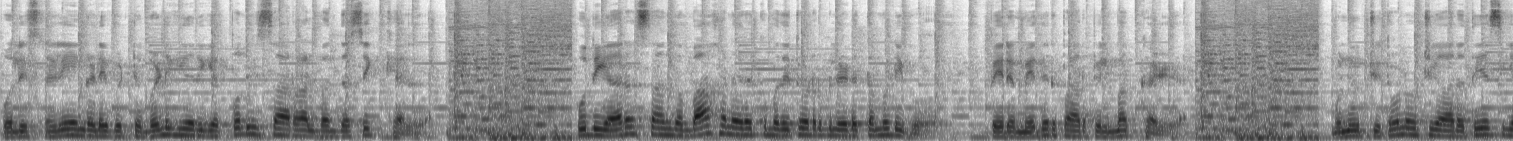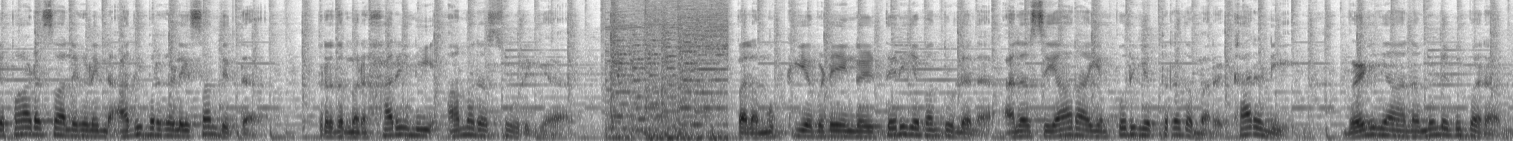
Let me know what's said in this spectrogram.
போலீஸ் நிலையங்களை விட்டு வெளியேறிய போலீசாரால் வந்த சிக்கல். புதிய அரசாங்கம் வாகன இறக்குமதி தொடர்பில் எடுத்த முடிவு. பெரும் எதிர்பார்ப்பில் மக்கள். முன்னூற்றி தொன்னூற்றி ஆறு தேசிய பாடசாலைகளின் அதிபர்களை சந்தித்த பிரதமர் ஹரிணி அமரசூரிய. பல முக்கிய விடயங்கள் தெரிய வந்துள்ளன. அலசி ஆராயும் புதிய பிரதமர் கரணி வெளியான முழு விவரம்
